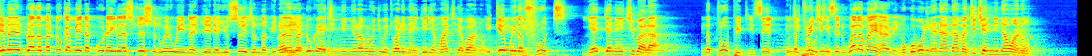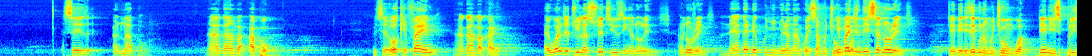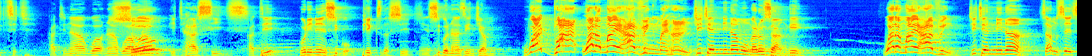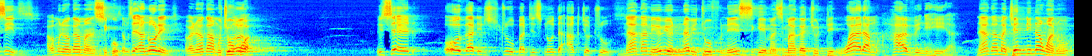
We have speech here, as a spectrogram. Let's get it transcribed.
Amen. Brother Maduka made a good illustration when we were in Nigeria. You saw it on the video. brother Here. madduka yakinnyonnyola bulungi bwe twali nigeria mwakiraba wano He came with a fruit yajja n'ekibala in the pulpit. He said, in the preaching, he said, What am I having? mu kubuulira n'agamba ki kye nnina wano says, An apple. n'agamba apple We say, Okay, fine. n'agamba kale I wanted to illustrate using an orange. An orange. nayagadde kunnyonnyola nga nkozesa mucungwa Imagine this an orange. Twebereze guno mucungwa Then he splits it. kati So it has seeds. kati gulina ensigo Picks the seeds. ensigo n'aziggyamu What do I, what am I having in my hand? ki kye nnina mu ngalo zange What am I having? ki kye nnina Some say seeds. abamu ne bagamba nsigo Some say an orange. abalala ne bagamba mucungwa He said, Oh, that is true, but it's not the actual truth. n'agamba ebyo byonna bituufu naye siga emazima agajjudde What I'm having here n'agamba kye nnina wano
